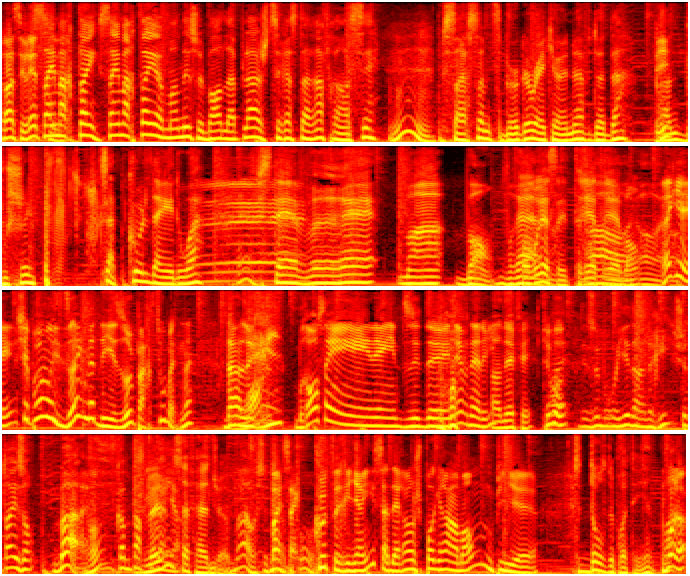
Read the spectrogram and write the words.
Ah, c'est vrai. Saint-Martin. Saint-Martin, à un moment donné, sur le bord de la plage, petit restaurant français. Hmm. Puis sert ça un petit burger avec un œuf dedans. Prends une bouchée. que Ça te coule dans les doigts. Puis C'était vraiment bon. Vraiment. Pour vrai, c'est très, Ah, très bon. ah, ouais. Ok, je sais pas, moi, ils diraient qu'ils mettent des œufs partout maintenant. Dans le riz. Brosse un, un, du- de, un œuf dans le riz. En effet. Je sais pas. Des œufs brouillés dans le riz. Je suis raison. Bah, Comme partout j'imagine que ça fait un job. Ah, c'est Ben, ça bon. coûte rien, ça dérange pas grand monde, puis euh, Petite dose de protéines. voilà.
